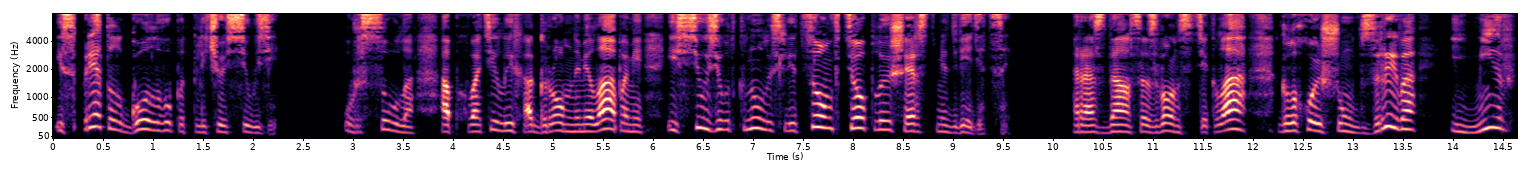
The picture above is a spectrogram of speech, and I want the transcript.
и спрятал голову под плечо Сюзи. Урсула обхватила их огромными лапами, и Сюзи уткнулась лицом в теплую шерсть медведицы. Раздался звон стекла, глухой шум взрыва, и мир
